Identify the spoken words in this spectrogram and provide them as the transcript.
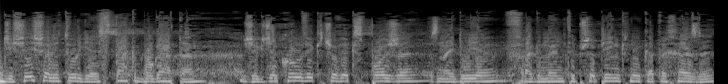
dzisiejsza liturgia jest tak bogata, że gdziekolwiek człowiek spojrzy, znajduje fragmenty przepięknej katechezy,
